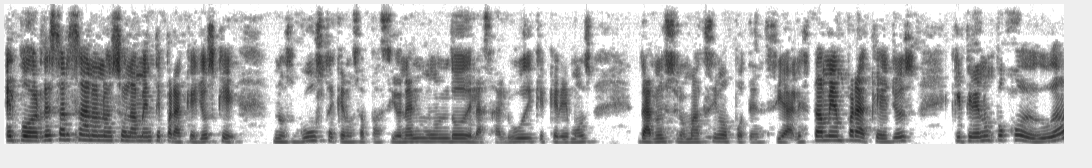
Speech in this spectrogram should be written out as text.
El poder de estar sano no es solamente para aquellos que nos gusta, que nos apasiona el mundo de la salud y que queremos dar nuestro máximo potencial. Es también para aquellos que tienen un poco de duda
